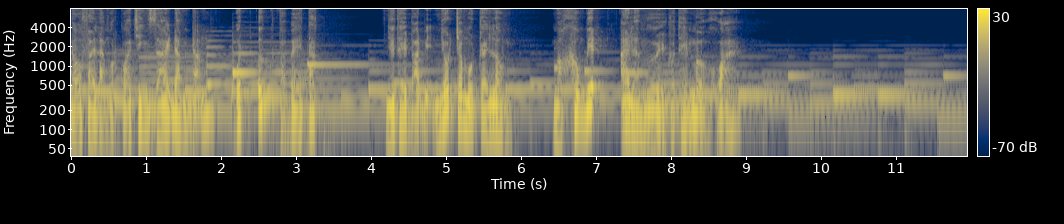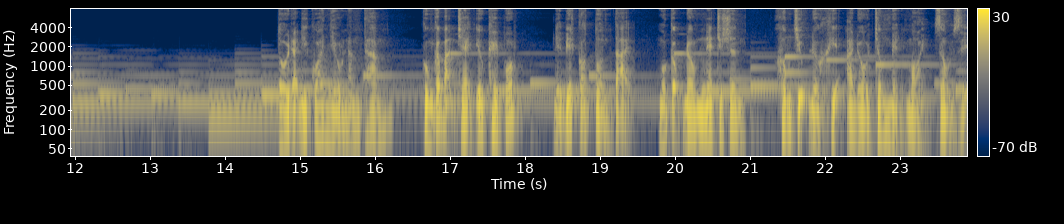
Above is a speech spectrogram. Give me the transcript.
Đó phải là một quá trình dài đằng đẵng, uất ức và bế tắc như thể bạn bị nhốt trong một cái lồng mà không biết ai là người có thể mở khóa tôi đã đi qua nhiều năm tháng cùng các bạn trẻ yêu K-pop để biết có tồn tại một cộng đồng netizen không chịu được khi idol trông mệt mỏi, dầu dĩ.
